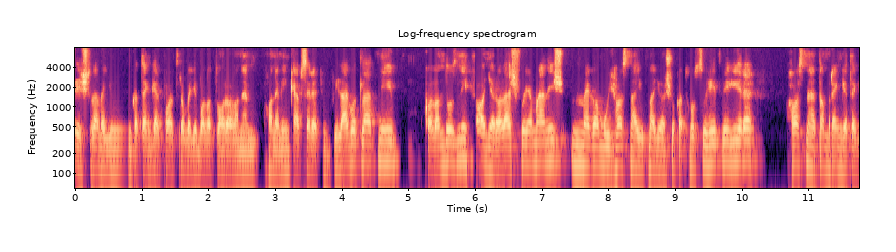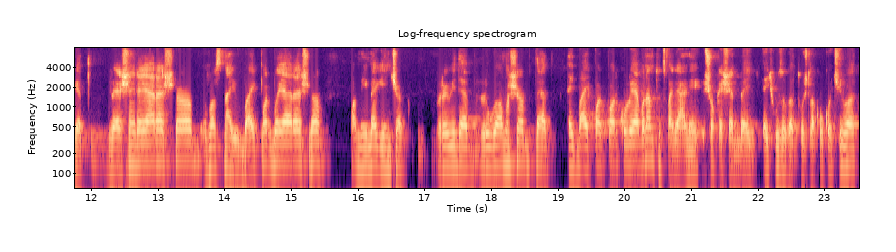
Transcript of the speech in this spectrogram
és lemegyünk a tengerpartra vagy a Balatonra, hanem, hanem inkább szeretünk világot látni, kalandozni, a nyaralás folyamán is, meg amúgy használjuk nagyon sokat hosszú hétvégére, használtam rengeteget versenyre járásra, használjuk bikeparkba járásra, ami megint csak rövidebb, rugalmasabb, tehát egy bikepark parkolójában nem tudsz megállni sok esetben egy, egy húzogatós lakókocsival,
